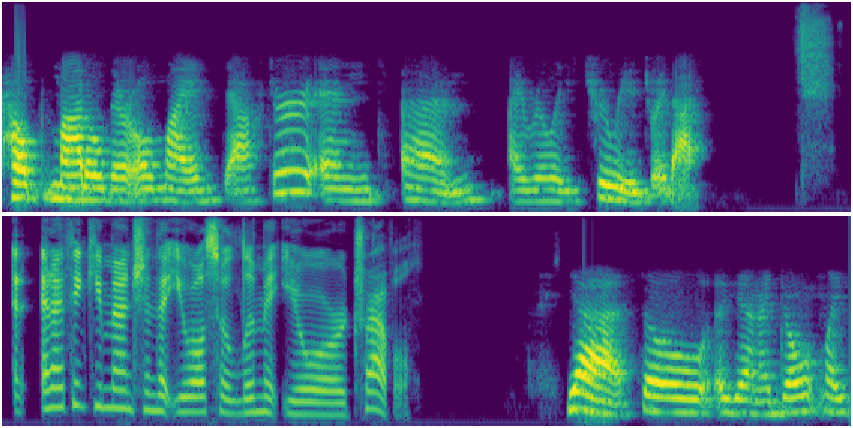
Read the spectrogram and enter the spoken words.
help model their own lives after, and um, I really truly enjoy that. And, and I think you mentioned that you also limit your travel. Yeah, so again, I don't like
